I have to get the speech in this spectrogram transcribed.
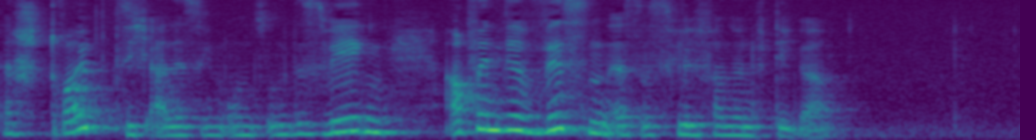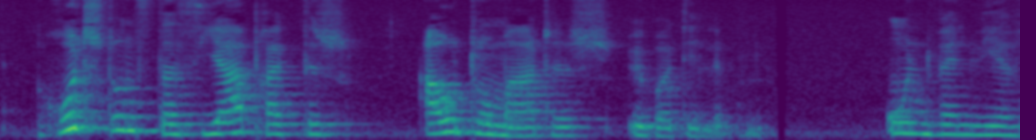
das sträubt sich alles in uns. Und deswegen, auch wenn wir wissen, es ist viel vernünftiger, rutscht uns das Ja praktisch automatisch über die Lippen. Und wenn wir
